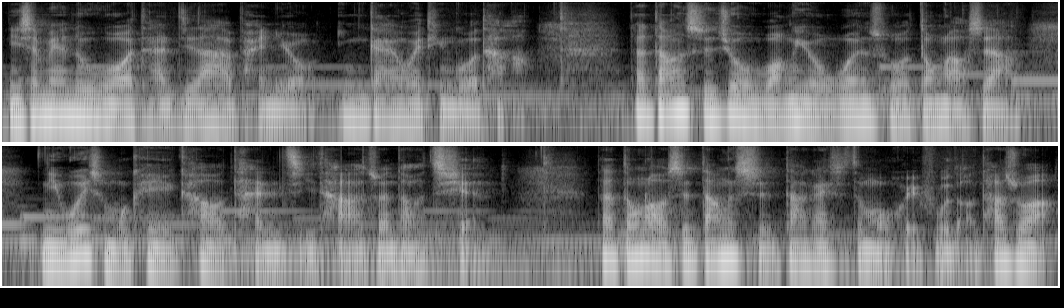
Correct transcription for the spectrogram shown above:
你身边如果弹吉他的朋友应该会听过他。那当时就有网友问说：“董老师啊，你为什么可以靠弹吉他赚到钱？”那董老师当时大概是这么回复的，他说啊，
